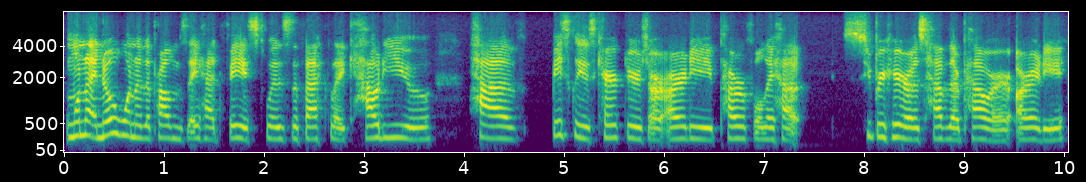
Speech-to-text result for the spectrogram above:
one I know one of the problems they had faced was the fact, like, how do you have basically these characters are already powerful. They have superheroes have their power already,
